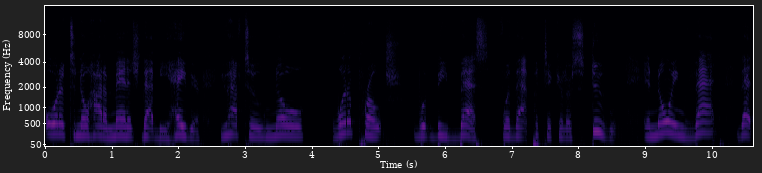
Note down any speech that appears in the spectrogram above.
order to know how to manage that behavior. You have to know what approach would be best for that particular student. And knowing that, that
